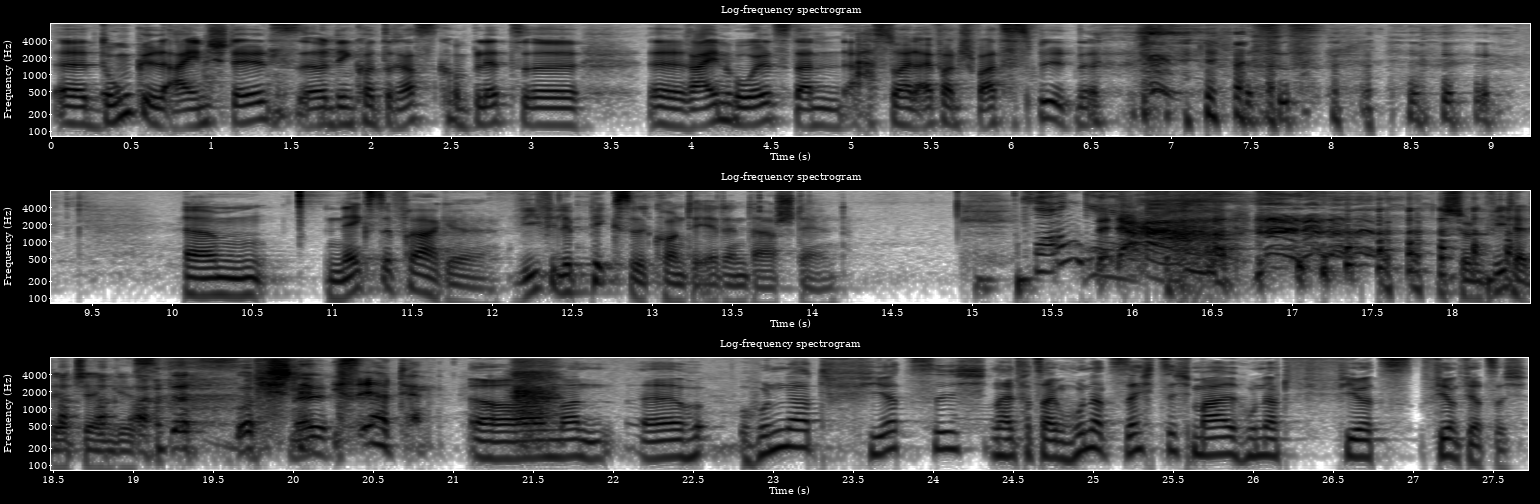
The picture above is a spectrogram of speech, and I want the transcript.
äh, dunkel einstellst, äh, den Kontrast komplett äh, äh, reinholst, dann hast du halt einfach ein schwarzes Bild. Ne? Das ist, ähm, nächste Frage. Wie viele Pixel konnte er denn darstellen? Cengiz. Schon wieder der Cengiz. so Wie schnell ist er denn? Oh Mann, äh, 140, nein, Verzeihung, 160 mal 144.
